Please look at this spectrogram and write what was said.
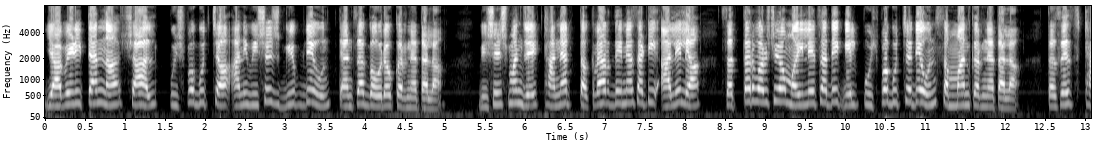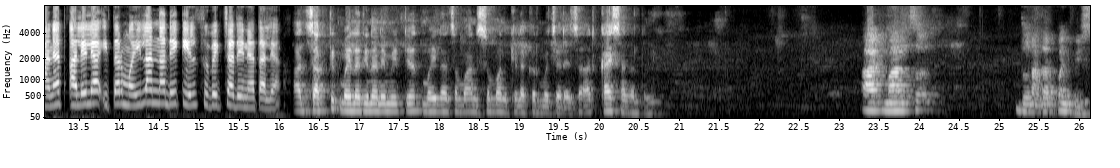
यावेळी त्यांना शाल पुष्पगुच्छ आणि विशेष गिफ्ट देऊन त्यांचा गौरव करण्यात आला. विशेष म्हणजे ठाण्यात तक्रार देण्यासाठी आलेल्या सत्तर वर्षीय महिलेचा देखील पुष्पगुच्छ देऊन सन्मान करण्यात आला. तसेच ठाण्यात आलेल्या इतर महिलांना देखील शुभेच्छा देण्यात आल्या. आज जागतिक महिला दिनानिमित्त महिलाचा मान सन्मान केला कर्मचाऱ्याचा. आज काय सांगाल तुम्ही? आठ मार्च दोन हजार पंचवीस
